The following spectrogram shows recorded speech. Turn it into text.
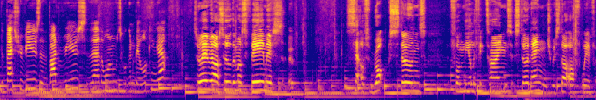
The best reviews are the bad reviews, so they're the ones we're going to be looking at. So here we are. So the most famous set of rocks, stones from Neolithic times, Stonehenge. We start off with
